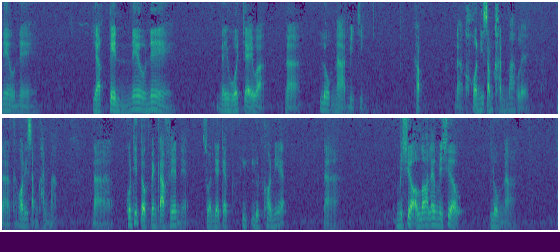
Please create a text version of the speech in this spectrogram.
แน่วแน่ อยากเก่นแน่วแน่ ในหัวใจว่านะโลกหน้ามีจริง นะข้อนี้สำคัญมากเลยนะข้อนี้สำคัญมากนะคนที่ตกเป็นกาเฟสเนี่ยส่วนใหญ่จะหลุดข้อนี้นะไม่เชื่ออัลลอฮ์แล้วไม่เชื่อลวงนาก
